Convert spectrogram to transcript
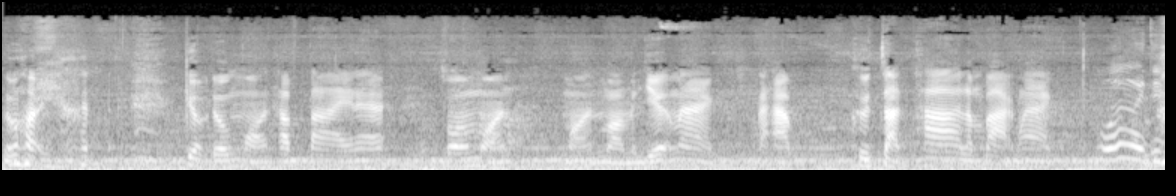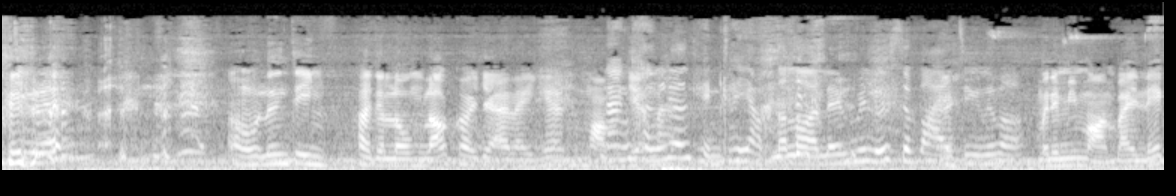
ต้องบอกอย่างนี้ว่าเกือบโดนหมอนทับตายนะฮะเพราะว่าหมอนหมอนหมอนมันเยอะมากนะครับ คือจัดท่าลำบากมากเวอร์จริงๆเลยเอาเรื่องจริงพอจะลงล็อกก็จะอะไรเงี้ยหมอนนั่มังนเยอะทั้งมาเรื่อกงเห็นขยับตลอดเลยไม่รู้สบายจริงหรือเปล่า มันจะมีหมอนใบเล็ก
